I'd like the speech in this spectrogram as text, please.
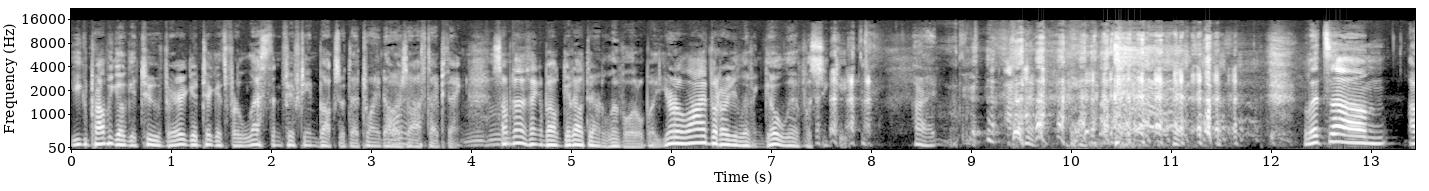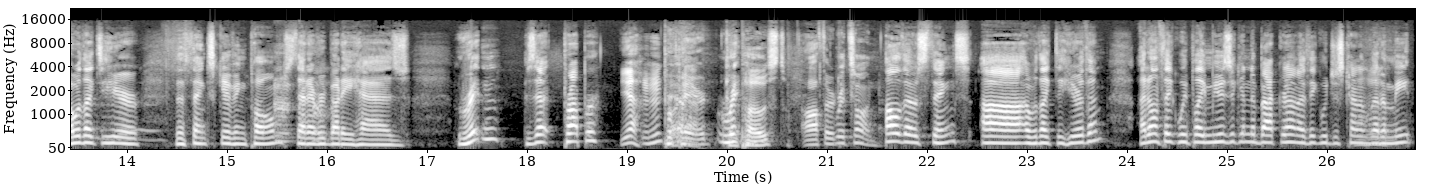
You could probably go get two very good tickets for less than fifteen bucks with that twenty dollars off type thing. Something to think about. Get out there and live a little bit. You're alive, but are you living? Go live with SeatGeek. All right. Let's. Um, I would like to hear the Thanksgiving poems that everybody has written. Is that proper? Yeah. Prepared, Written. Composed. authored. Ritz on. all those things. Uh, I would like to hear them. I don't think we play music in the background. I think we just kind of let them meet.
